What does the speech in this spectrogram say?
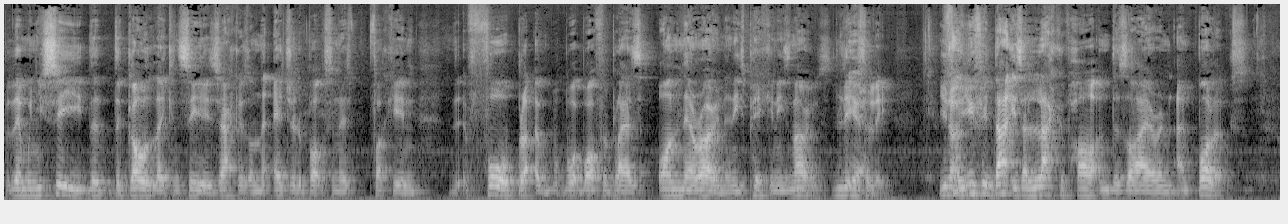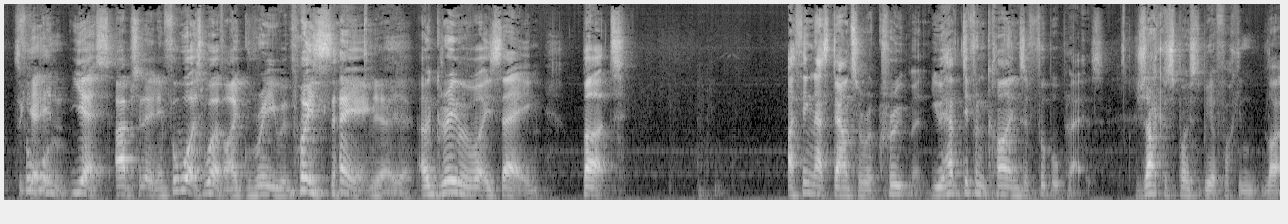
But then when you see the the goal that they can see is Xhaka's on the edge of the box and there's fucking four Bla- uh, Watford players on their own and he's picking his nose, literally. You know, you think that is a lack of heart and desire and, and bollocks to For get what- in. Yes, absolutely. And for what it's worth, I agree with what he's saying. Yeah, yeah. I agree with what he's saying, but I think that's down to recruitment. You have different kinds of football players. Xhaka's supposed to be a fucking like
